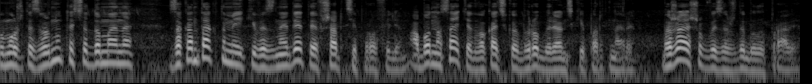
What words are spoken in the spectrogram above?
ви можете звернутися до мене за контактами, які ви знайдете в шапці профілю або на сайті адвокатського бюро Бірянські партнери. Бажаю, щоб ви завжди були праві.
